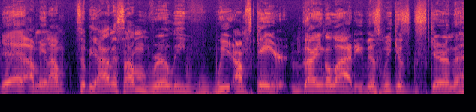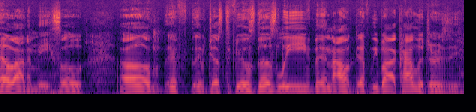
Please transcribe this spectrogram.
Yeah, I mean, I'm to be honest, I'm really weird. I'm scared. I ain't gonna lie to you. This week is scaring the hell out of me. So, um, if if Justin Fields does leave, then I'll definitely buy a Kyler jersey.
